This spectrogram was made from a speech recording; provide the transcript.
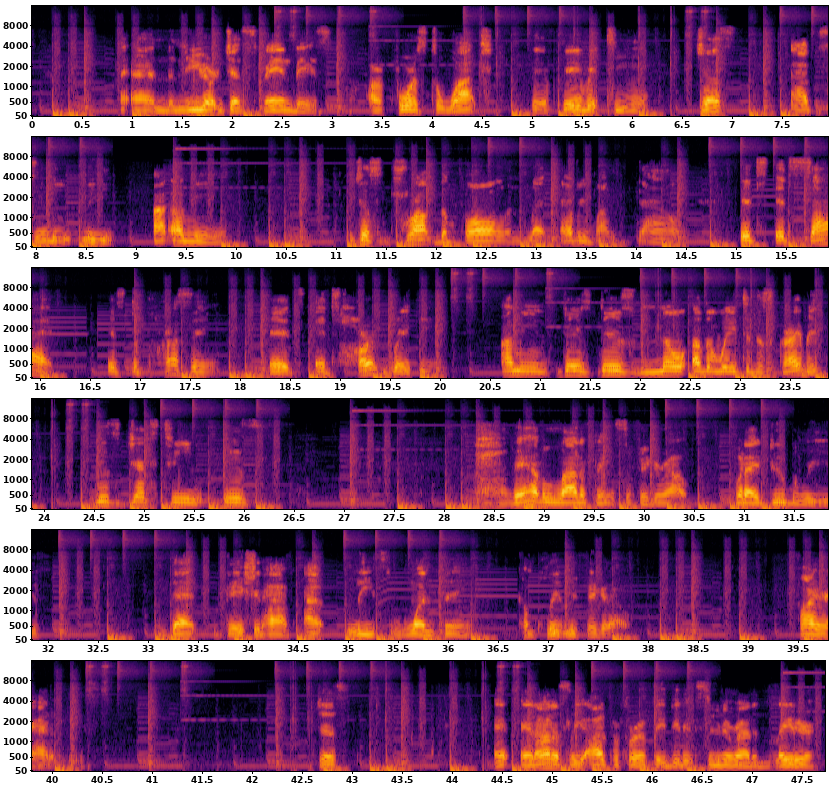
and the New York Jets fan base are forced to watch their favorite team just absolutely, I, I mean, just drop the ball and let everybody down. It's it's sad. It's depressing. It's it's heartbreaking. I mean, there's there's no other way to describe it. This Jets team is they have a lot of things to figure out, but I do believe that they should have at least one thing completely figured out. Fire Adam. Just and, and honestly, I'd prefer if they did it sooner rather than later.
